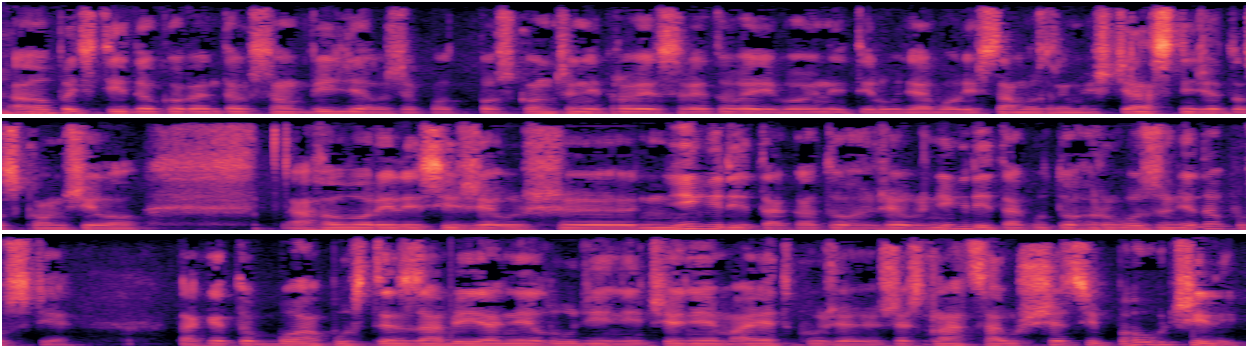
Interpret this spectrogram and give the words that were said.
A opäť v tých dokumentoch som videl, že po, po skončení prvej svetovej vojny tí ľudia boli samozrejme šťastní, že to skončilo a hovorili si, že už e, nikdy, takáto, že už nikdy takúto hrôzu nedopustia takéto bohapusté zabíjanie ľudí, ničenie majetku, že, že snad sa už všetci poučili.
